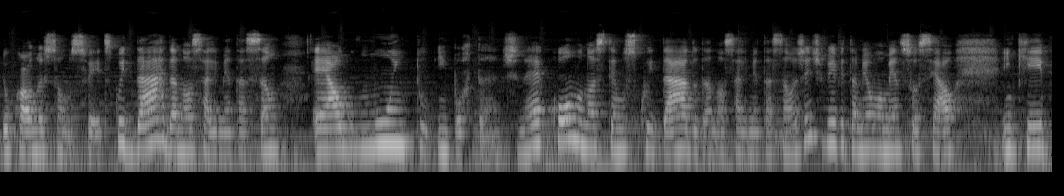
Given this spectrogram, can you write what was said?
do qual nós somos feitos. Cuidar da nossa alimentação é algo muito importante, né? Como nós temos cuidado da nossa alimentação. A gente vive também um momento social em que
